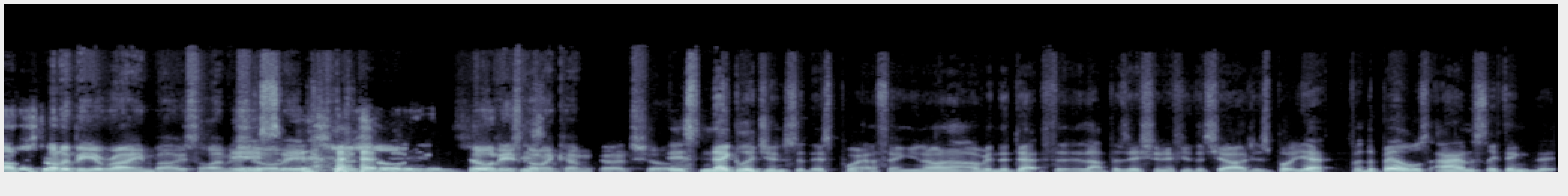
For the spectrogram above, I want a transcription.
oh, there's got to be a rainbow, Simon. It's- Surely, surely, surely, surely it's It's- going to come good. Sure. it's negligence at this point. I think you know not having the depth at that position if you're the Chargers. But yeah, for the Bills, I honestly think that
